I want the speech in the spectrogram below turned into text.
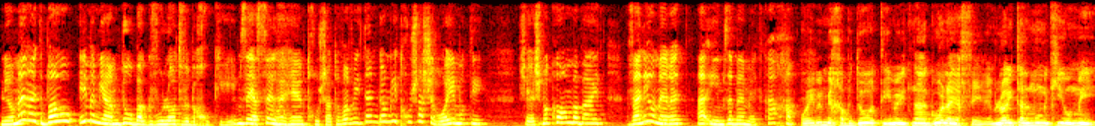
אני אומרת, בואו, אם הם יעמדו בגבולות ובחוקים, זה יעשה להם תחושה טובה וייתן גם לי תחושה שרואים אותי, שיש מקום בבית. ואני אומרת, האם זה באמת ככה? או אם הם יכבדו אותי, אם הם יתנהגו עליי יפה, אם הם לא יתעלמו מקיומי,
